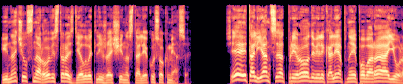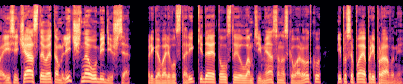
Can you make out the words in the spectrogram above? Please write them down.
и начал сноровисто разделывать лежащий на столе кусок мяса. Все итальянцы от природы великолепные повара, Юра, и сейчас ты в этом лично убедишься», — приговаривал старик, кидая толстые ломти мяса на сковородку и посыпая приправами.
